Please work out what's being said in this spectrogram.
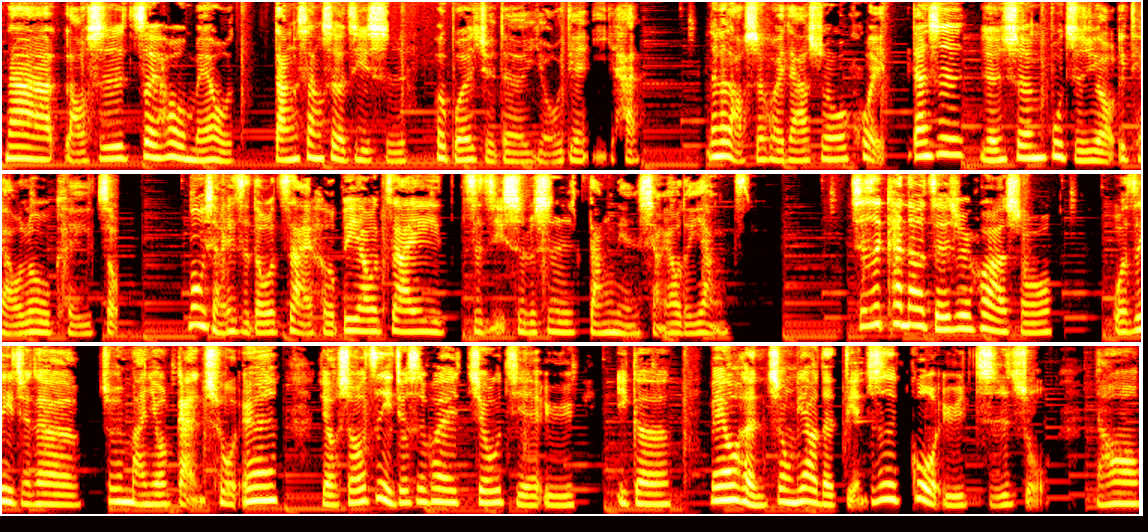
那老师最后没有当上设计师，会不会觉得有点遗憾？”那个老师回答说：“会，但是人生不只有一条路可以走，梦想一直都在，何必要在意自己是不是当年想要的样子？”其实看到这句话的时候，我自己觉得就是蛮有感触，因为有时候自己就是会纠结于一个没有很重要的点，就是过于执着，然后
